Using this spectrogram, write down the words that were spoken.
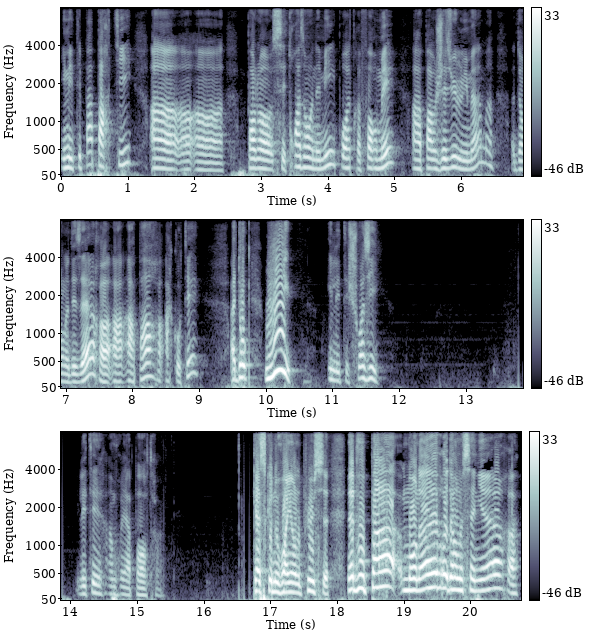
Il n'était pas parti pendant ces trois ans et demi pour être formé par Jésus lui-même dans le désert, à, part, à côté. Donc, lui, il était choisi. Il était un vrai apôtre. Qu'est-ce que nous voyons le plus? N'êtes-vous pas mon œuvre dans le Seigneur?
